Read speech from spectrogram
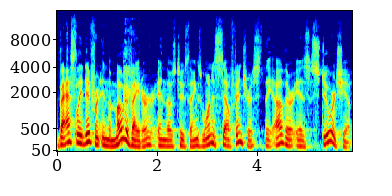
vastly different in the motivator in those two things. One is self interest, the other is stewardship.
